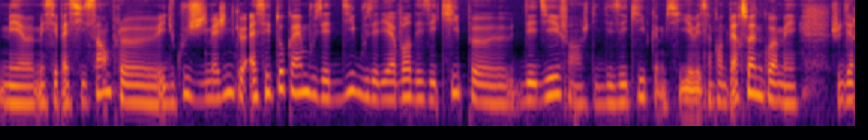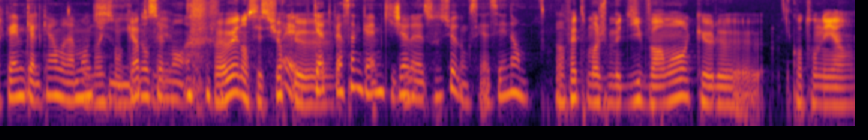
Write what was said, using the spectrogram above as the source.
Mais euh, mais c'est pas si simple. euh, Et du coup, j'imagine que assez tôt, quand même, vous êtes dit que vous alliez avoir des équipes euh, dédiées. Enfin, je dis des équipes comme s'il y avait 50 personnes, quoi. Mais je veux dire quand même quelqu'un vraiment qui quatre, non mais- seulement ouais, ouais, non, c'est sûr Ouais, que quatre personnes quand même qui gèrent les réseaux sociaux, donc c'est assez énorme. En fait, moi, je me dis vraiment que quand on est un,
